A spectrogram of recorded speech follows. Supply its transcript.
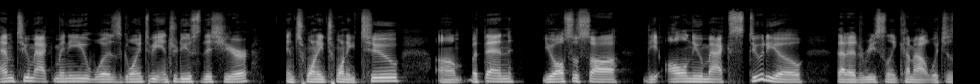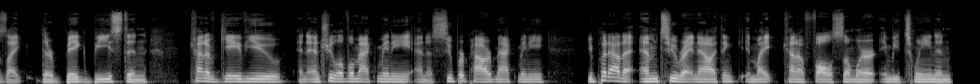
M2 Mac Mini was going to be introduced this year in 2022. Um, but then you also saw the all new Mac Studio that had recently come out, which is like their big beast and kind of gave you an entry level Mac Mini and a super powered Mac Mini. You put out an M2 right now, I think it might kind of fall somewhere in between, and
